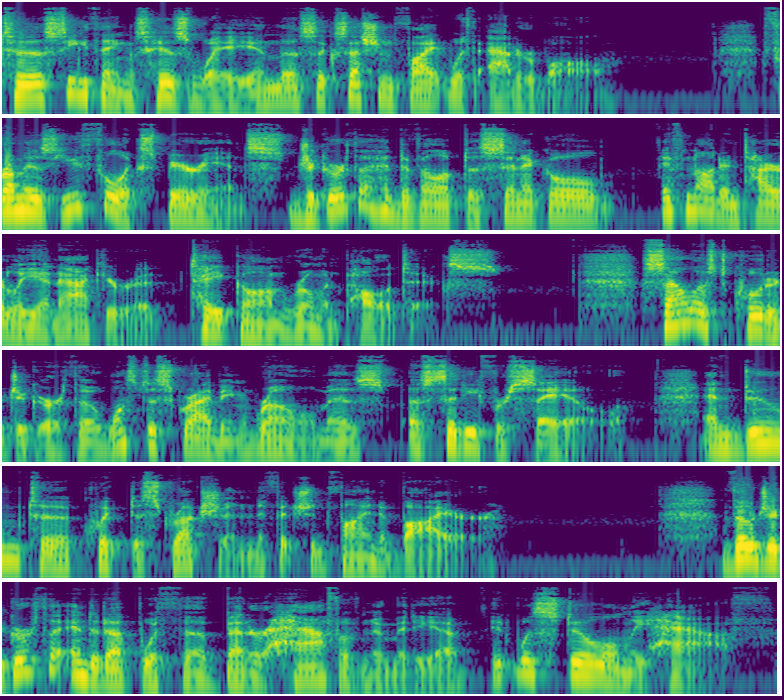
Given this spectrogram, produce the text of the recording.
to see things his way in the succession fight with Adherbal. From his youthful experience, Jugurtha had developed a cynical, if not entirely inaccurate, take on Roman politics. Sallust quoted Jugurtha once describing Rome as a city for sale, and doomed to quick destruction if it should find a buyer. Though Jugurtha ended up with the better half of Numidia, it was still only half.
